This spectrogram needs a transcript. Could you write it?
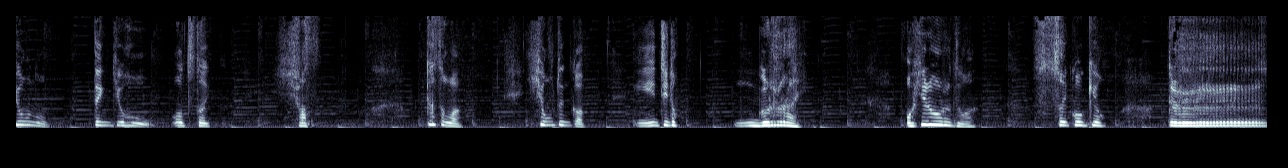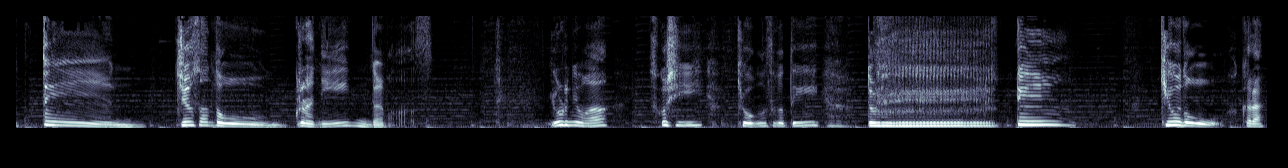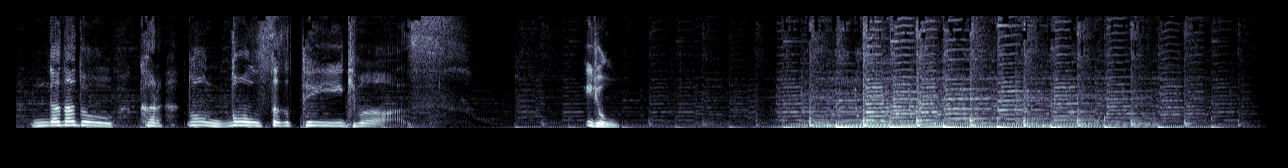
今日の天気予報をお伝えします。今朝は氷点下1度ぐらい。お昼頃では最高気温、13度ぐらいになります。夜には少し気温が下がって、ドゥルルルルルてん9度から7度からどんどん下がっていきます。一九五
